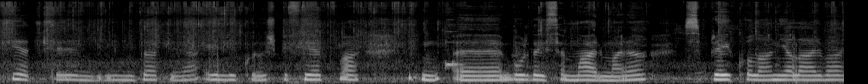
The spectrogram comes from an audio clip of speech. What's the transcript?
Fiyatı ise dediğim gibi 24 lira 50 kuruş bir fiyat var. E, burada ise Marmara sprey kolonyalar var.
